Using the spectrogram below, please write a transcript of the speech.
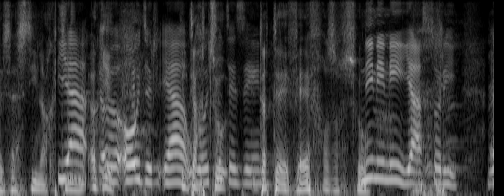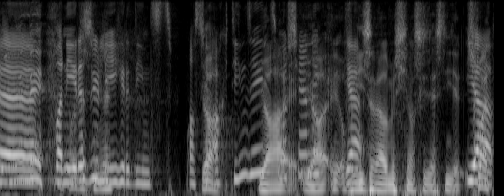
16, 18. Ja, okay. ouder. Ja, Ik zo, hij dat hij vijf was of zo. Nee, nee, nee. Ja, sorry. Nee, nee, nee. wanneer is uw legerdienst? Als je ja. 18 bent, ja, waarschijnlijk? Ja, of in Israël misschien als je 16 bent. Ja,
